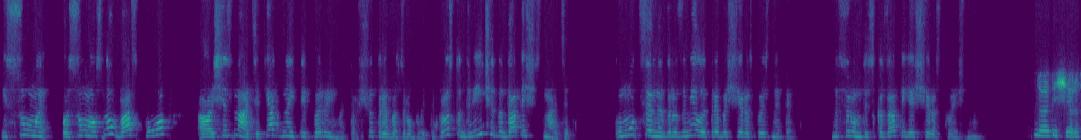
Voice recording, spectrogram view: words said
і суми, о, сума основ у вас по а, 16. Як знайти периметр? Що треба зробити? Просто двічі додати 16. Кому це не зрозуміло, треба ще раз пояснити. Не соромтесь сказати, я ще раз поясню. Давайте ще раз.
